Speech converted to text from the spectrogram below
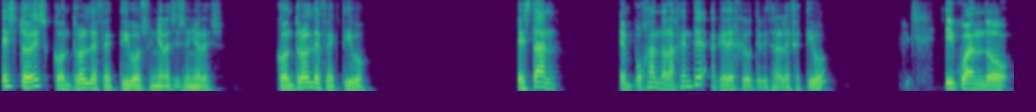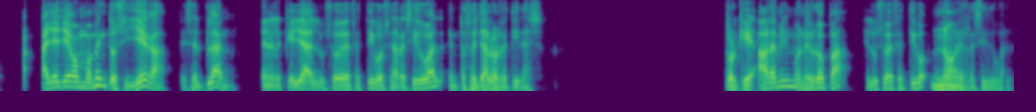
Esto es control de efectivo, señoras y señores. Control de efectivo. Están empujando a la gente a que deje de utilizar el efectivo. Y cuando haya llegado un momento, si llega, es el plan, en el que ya el uso de efectivo sea residual, entonces ya lo retiras. Porque ahora mismo en Europa el uso de efectivo no es residual.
